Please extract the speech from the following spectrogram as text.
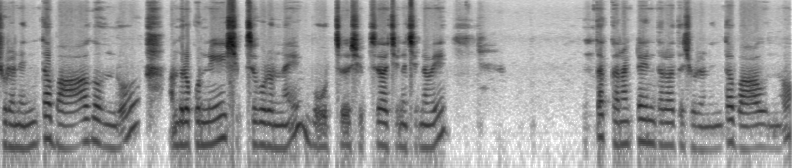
చూడండి ఎంత బాగా ఉందో. అందులో కొన్ని షిప్స్ కూడా ఉన్నాయి. బోట్స్, షిప్స్ చిన్న చిన్నవి. ఎంత కనెక్ట్ అయిన తర్వాత చూడండి ఎంత బాగుందో.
